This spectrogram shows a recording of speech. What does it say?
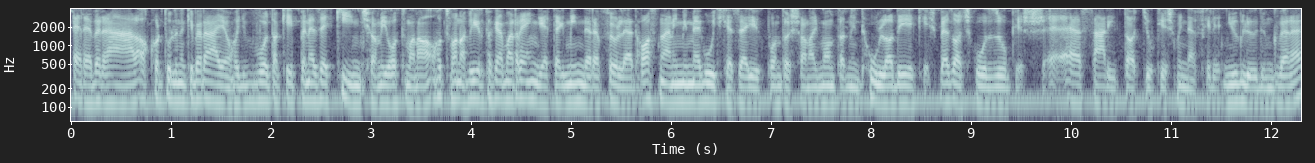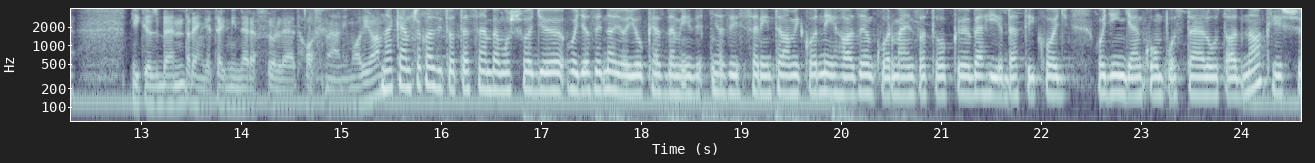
erre rááll, akkor tulajdonképpen rájön, hogy voltak éppen ez egy kincs, ami ott van a, ott van a birtokában, rengeteg mindenre föl lehet használni, mi meg úgy kezeljük pontosan, hogy mondtad, mint hulladék, és bezacskózzuk, és elszállítatjuk, és mindenfélét nyüglődünk vele, miközben rengeteg mindenre föl lehet használni, Maria. Nekem csak az jutott eszembe most, hogy, hogy az egy nagyon jó kezdeményezés szerintem, amikor néha az önkormányzatok behirdetik, hogy, hogy ingyen komposztálót adnak, és,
